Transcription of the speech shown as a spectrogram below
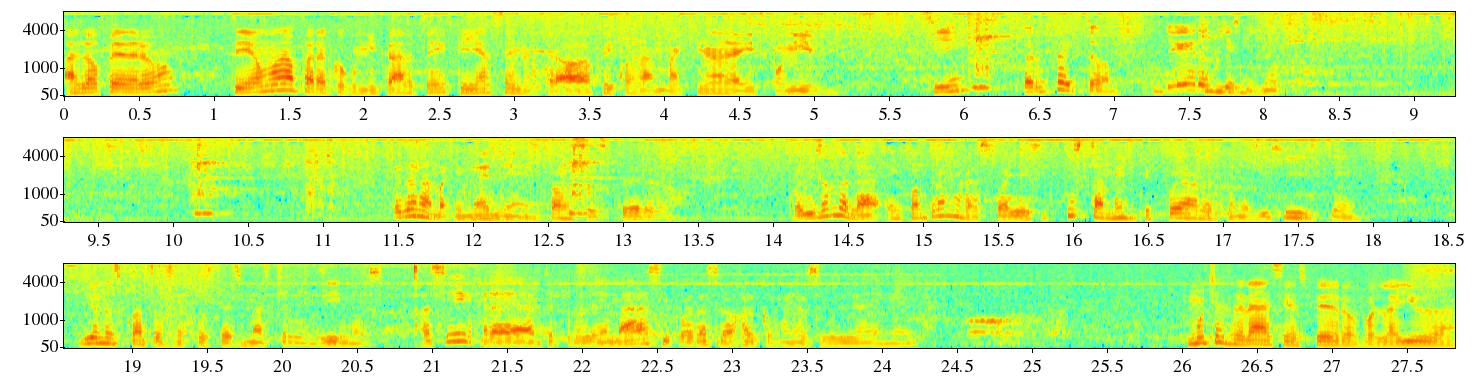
Aló Pedro, te llamaba para comunicarte que ya estoy en el trabajo y con la maquinaria disponible. ¿Sí? Perfecto. Llegaré en 10 minutos. Es la maquinaria entonces, Pedro. Revisándola, encontramos las fallas y justamente fueron las que nos dijiste. Y unos cuantos ajustes más que le dimos. Así dejará de darte problemas y podrás trabajar con mayor seguridad en ella. Muchas gracias, Pedro, por la ayuda.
